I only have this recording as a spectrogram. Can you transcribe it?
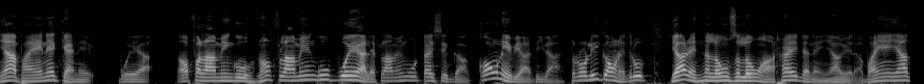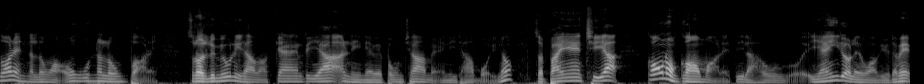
ညဘိုင်ယန်နဲ့ကန်တဲ့ပွဲကနော်ဖလာမင်ဂိုနော်ဖလာမင်ဂိုပွဲရလဲဖလာမင်ဂိုတိုက်စစ်ကကောင်းနေဗျာတိလားတော်တော်လေးကောင်းတယ်သူတို့ရတဲ့နှလုံးစလုံးဟာထိုက်တန်တန်ရခဲ့တာဘိုင်ယန်ရသွားတဲ့နှလုံးဟာအုံကိုနှလုံးပါတယ်ဆိုတော့လူမျိုးအနေထားမှာကန်တရားအနေနဲ့ပဲပုံချမယ်အနေထားပေါ့ဒီနော်ဆိုတော့ဘိုင်ယန်ခြေကကောင်းတော့ကောင်းပါတယ်တိလားဟိုအရန်ကြီးတော့လဲဟောပြောဒါပေမဲ့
